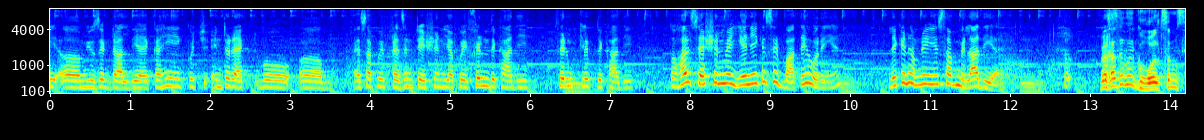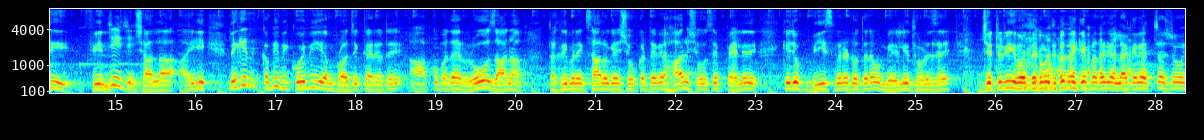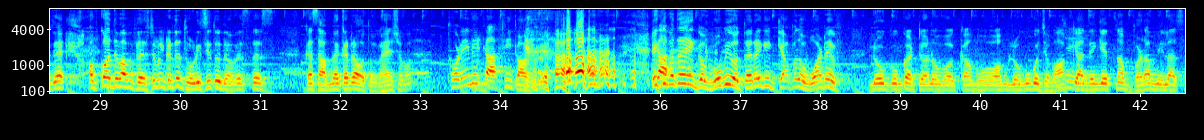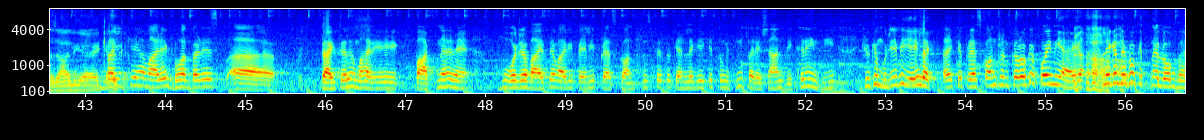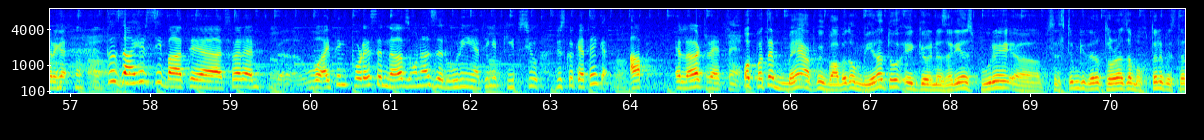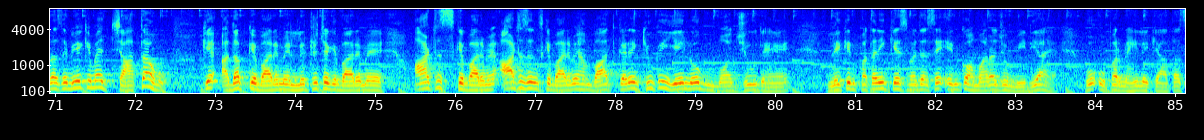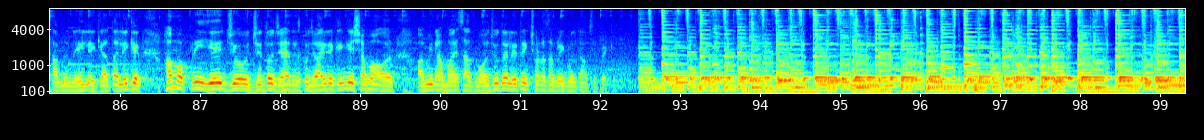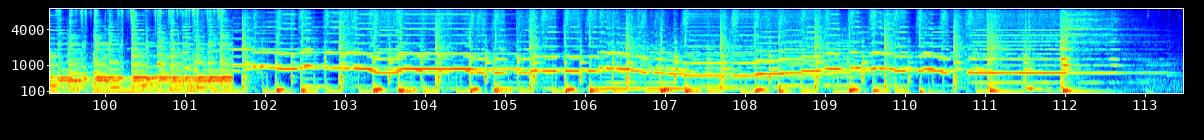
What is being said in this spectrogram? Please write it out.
म्यूज़िक डाल दिया है कहीं कुछ इंटरक्ट वो आ, ऐसा कोई प्रेजेंटेशन या कोई फ़िल्म दिखा दी फ़िल्म क्लिप हम्म। दिखा दी। तो हर सेशन में ये नहीं कि सिर्फ़ बातें हो रही हैं हम्म। लेकिन हमने ये सब मिला दिया है। हम्म। मेरे ख्याल से कोई होलसम सी फील इंशाल्लाह आएगी। लेकिन कभी भी कोई भी हम प्रोजेक्ट कर रहे होते हैं आपको पता है रोज़ आना तकरीबन एक साल हो गया शो करते हुए हर शो से पहले के जो 20 मिनट होते हैं ना वो मेरे लिए थोड़े से जिटरी होते हैं। मुझे होता है कि पता नहीं अल्लाह करे अच्छा शो हो जाए। ऑफकोर्स जब आप फेस्टिवल करते हैं थोड़ी सी तो नर्वसनेस का सामना करना होता होगा है शमा? थोड़ी नहीं काफ़ी। काफ़ी। एक तो पता है वो भी होता है ना कि क्या पता व्हाट इफ़ लोगों का टर्नओवर कम हो हम लोगों को जवाब क्या देंगे? इतना बड़ा मेला सजा लिया है क्या बल्कि हमारे एक बहुत बड़े टाइटल हमारे एक पार्टनर हैं। वो जब आए थे हमारी पहली प्रेस कॉन्फ्रेंस पे तो कहने लगे कि तुम इतनी परेशान दिख रही थी क्योंकि मुझे भी यही लगता है कि प्रेस कॉन्फ्रेंस करो कि कोई नहीं आएगा। लेकिन देखो कितने लोग भर गए। तो ज़ाहिर सी बात है सर वो आई थिंक थोड़े से नर्व्स होना ज़रूरी है। I think it keeps you जिसको कहते हैं कि आप अलर्ट रहते हैं। और पता है, मैं आपको एक बात बताऊँ, मेरा तो एक नज़रिया इस पूरे सिस्टम की तरफ़ थोड़ा सा मुख्तलिफ़ इस तरह से भी है कि मैं चाहता हूँ कि अदब के बारे में लिटरेचर के बारे में आर्टिस्ट के बारे में आर्टिजन्स के बारे में हम बात करें, क्योंकि ये लोग मौजूद हैं, लेकिन पता नहीं किस वजह से इनको हमारा जो मीडिया है, वो ऊपर नहीं लेके आता, सामने नहीं लेके आता। लेकिन हम अपनी ये जो जिदोजहद, इसको जारी रखेंगे, शमा और अमीना हमारे साथ मौजूद हैं। लेते हैं छोटा सा ब्रेक मिलता है आपसे ब्रेक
